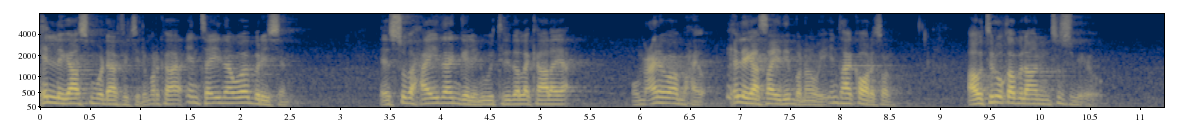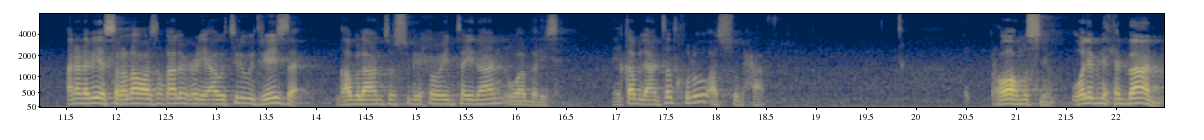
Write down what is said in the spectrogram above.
Xilligaas muu dhaafi jiray. Marka inta idaan waa berisan ee subaxa idaan gelin witrida la kaalaya. Oo macnehi waa maxay? Xilligaasaa idiin banaan wey intaa ka horeysan awtiru qabla an tusbixuu ana nabiya sala اlahu ala slm qal wuxu uhi awtiru witriyeysta qabla an tusbixuu intaydaan waa berisan qabla an tadkuluu asubxa rawahu muslim. Walibni xibaan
